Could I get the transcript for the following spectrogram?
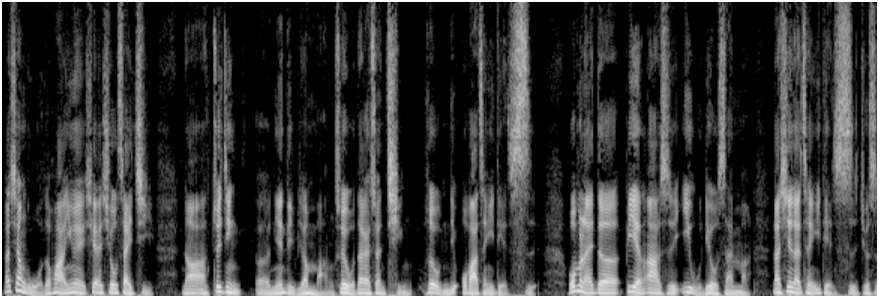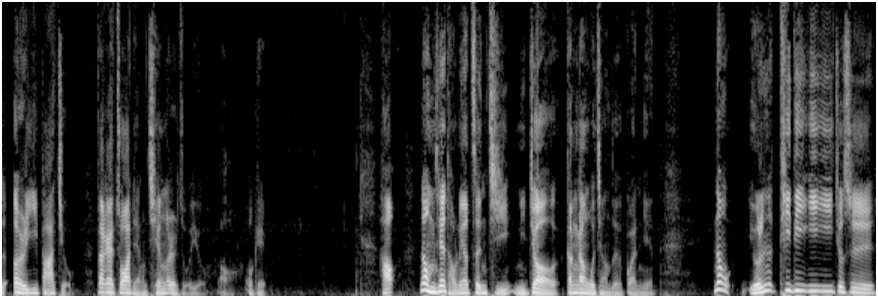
那像我的话，因为现在休赛季，那最近呃年底比较忙，所以我大概算轻，所以我我把它乘一点四。我本来的 BMR 是一五六三嘛，那现在乘一点四就是二一八九，大概抓两千二左右哦。OK，好，那我们现在讨论要增肌，你就要刚刚我讲这个观念。那有人 TDEE 就是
